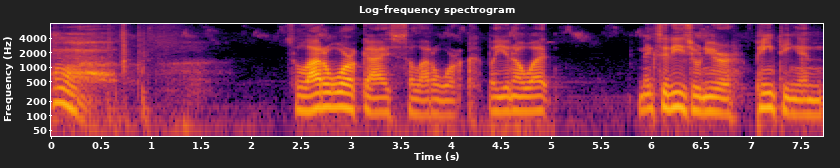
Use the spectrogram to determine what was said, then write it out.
It's a lot of work, guys. It's a lot of work. But you know what? Makes it easier when you're painting and,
